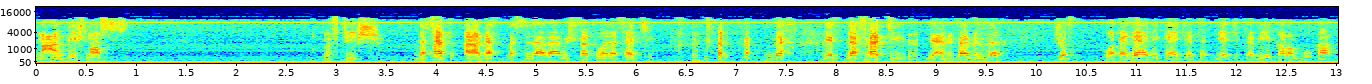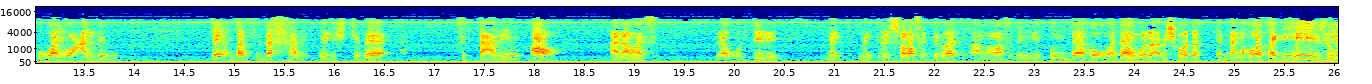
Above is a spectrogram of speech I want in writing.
ما عنديش نص. مفتيش ده فتوى آه ده بس ده بقى مش فتوى ده فتي ده ده, فتي يعني فاهم إزاي؟ شوف. وكذلك يجت- يجتبيك ربك ويعلمك. تقدر تدخل الاشتباء في التعليم؟ آه أنا وافق. لو قلت لي ما انت لسه رافض دلوقتي أنا رافض إن يكون ده هو ده. هو لا مش هو ده. إنما هو تجهيز لده.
